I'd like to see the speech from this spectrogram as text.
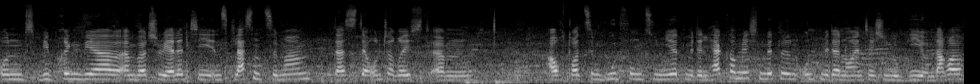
und wie bringen wir ähm, Virtual Reality ins Klassenzimmer, dass der Unterricht ähm, auch trotzdem gut funktioniert mit den herkömmlichen Mitteln und mit der neuen Technologie. Und darauf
